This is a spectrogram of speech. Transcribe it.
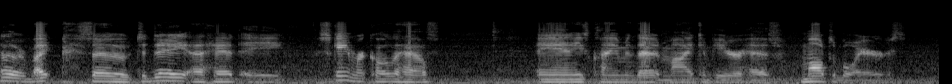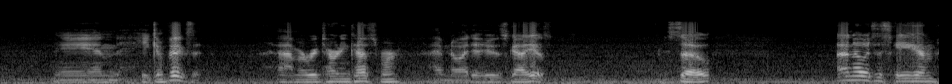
Hello, everybody. So today I had a scammer call the house, and he's claiming that my computer has multiple errors, and he can fix it. I'm a returning customer. I have no idea who this guy is. So I know it's a scam.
